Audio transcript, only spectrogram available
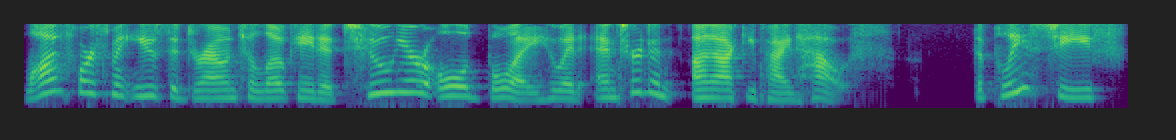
law enforcement used a drone to locate a two year old boy who had entered an unoccupied house. The police chief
